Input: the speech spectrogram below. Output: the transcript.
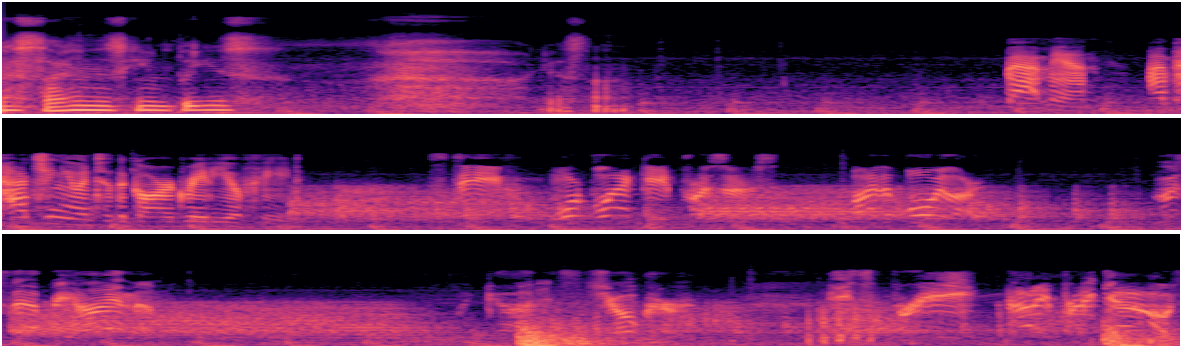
Can I slide in this game, please? I guess not. Batman, I'm patching you into the guard radio feed. Steve, more Blackgate prisoners. By the boiler. Who's that behind them? Oh my god, it's Joker. He's free! How'd he break out?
